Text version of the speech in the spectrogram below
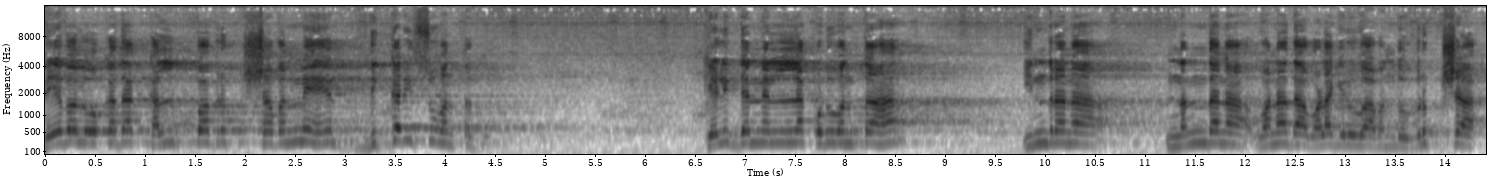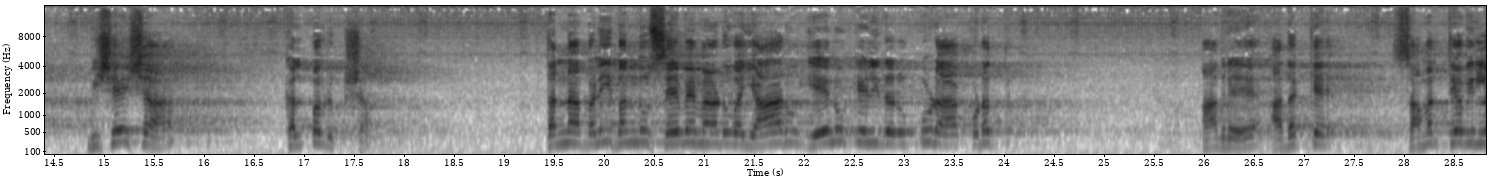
ದೇವಲೋಕದ ಕಲ್ಪವೃಕ್ಷವನ್ನೇ ಧಿಕ್ಕರಿಸುವಂಥದ್ದು. ಕೇಳಿದ್ದನ್ನೆಲ್ಲ ಕೊಡುವಂತಹ ಇಂದ್ರನ ನಂದನ ವನದ ಒಳಗಿರುವ ಒಂದು ವೃಕ್ಷ, ವಿಶೇಷ ಕಲ್ಪವೃಕ್ಷ. ತನ್ನ ಬಳಿ ಬಂದು ಸೇವೆ ಮಾಡುವ ಯಾರು ಏನು ಕೇಳಿದರೂ ಕೂಡ ಕೊಡುತ್ತೆ. ಆದರೆ ಅದಕ್ಕೆ ಸಾಮರ್ಥ್ಯವಿಲ್ಲ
